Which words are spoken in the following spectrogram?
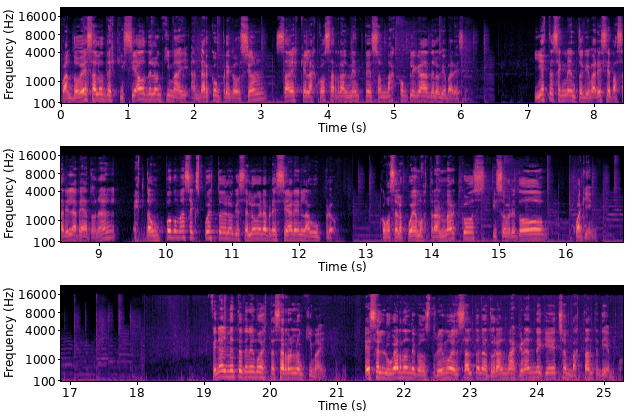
Cuando ves a los desquiciados de Lonquimay andar con precaución, sabes que las cosas realmente son más complicadas de lo que parecen. Y este segmento que parece pasarela peatonal está un poco más expuesto de lo que se logra apreciar en la GoPro, como se los puede mostrar Marcos y sobre todo Joaquín. Finalmente tenemos este cerro en Lonquimay. Es el lugar donde construimos el salto natural más grande que he hecho en bastante tiempo.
